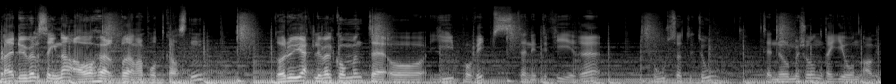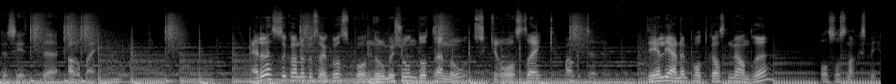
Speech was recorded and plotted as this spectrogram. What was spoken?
Blei du velsigna av å høre på denne podkasten? Da er du hjertelig velkommen til å gi på VIPS til 94 272 til Nordmisjon region Agder sitt eh, arbeid. Eller så kan du besøke oss på nordmisjon.no agder. Del gjerne podkasten med andre, og så snakkes vi.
